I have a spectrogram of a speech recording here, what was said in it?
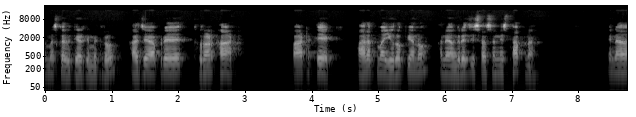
નમસ્કાર વિદ્યાર્થી મિત્રો. આજે આપણે ધોરણ આઠ, પાઠ એક, ભારતમાં યુરોપિયનો અને અંગ્રેજી શાસનની સ્થાપના, એના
